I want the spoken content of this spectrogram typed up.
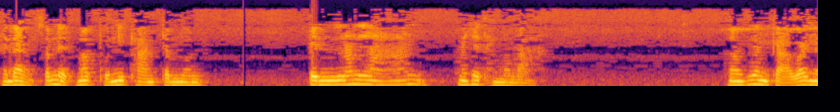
ให้ได้สำเร็จมรรคผลนิพพานจำนวน เป็นล้านล้านไม่ใช่ธรรมดาเราเพื่อนกล่าวไว้ใน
